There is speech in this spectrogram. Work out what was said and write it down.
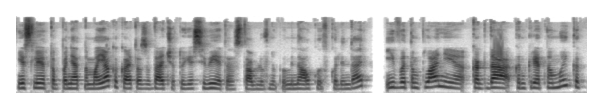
Если это, понятно, моя какая-то задача, то я себе это оставлю в напоминалку и в календарь. И в этом плане, когда конкретно мы, как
